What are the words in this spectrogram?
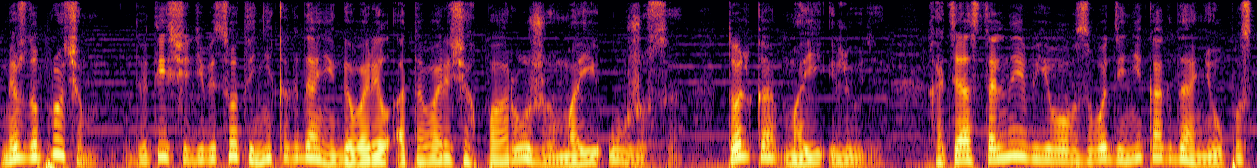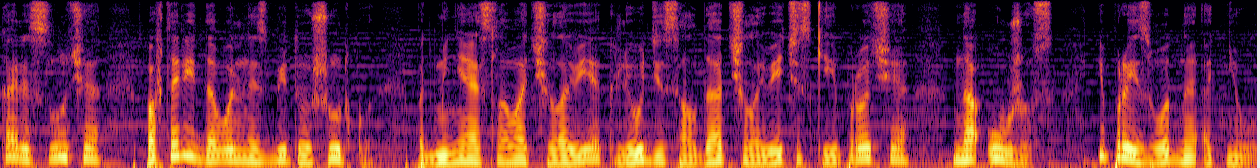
Между прочим, 2900 никогда не говорил о товарищах по оружию «мои ужасы», только «мои люди» хотя остальные в его взводе никогда не упускали случая повторить довольно избитую шутку, подменяя слова «человек», «люди», «солдат», «человеческий» и прочее на «ужас» и производные от него.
